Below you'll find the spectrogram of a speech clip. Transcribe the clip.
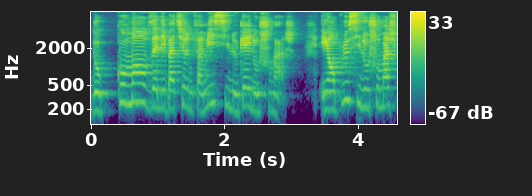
Donc, comment vous allez bâtir une famille si le gars est au chômage? Et en plus, s'il est au chômage,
